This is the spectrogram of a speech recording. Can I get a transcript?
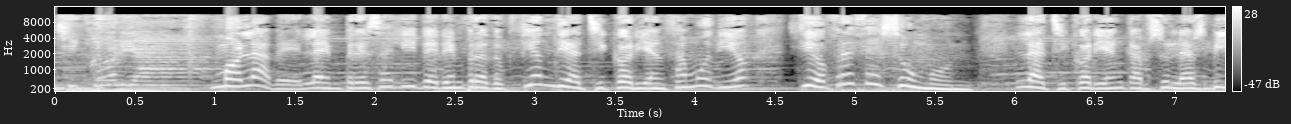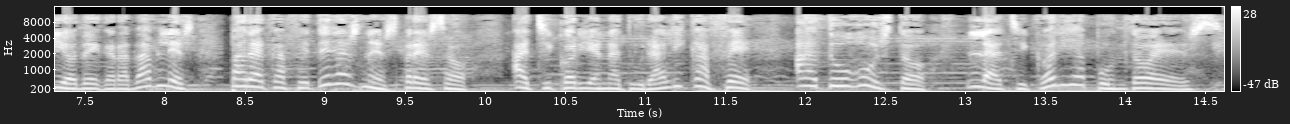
Achicoria. Molave, la empresa líder en producción de achicoria en Zamudio, te ofrece Sumun, la achicoria en cápsulas biodegradables para cafeteras Nespresso, achicoria natural y café, a tu gusto, lachicoria.es.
